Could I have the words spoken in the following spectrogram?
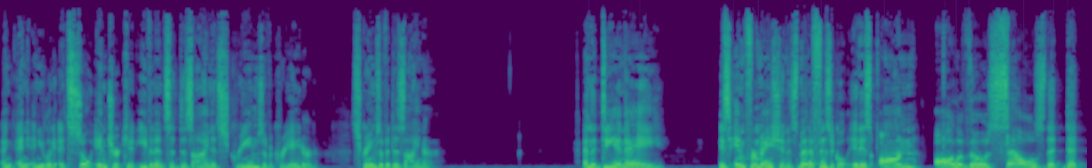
And, and, and you look at it's so intricate, even in its design, it screams of a creator, screams of a designer. And the DNA is information, it's metaphysical. It is on all of those cells that, that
